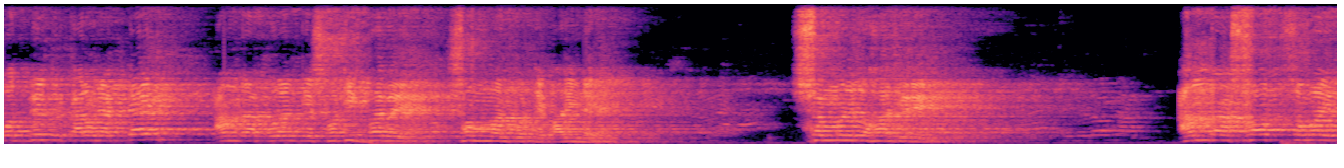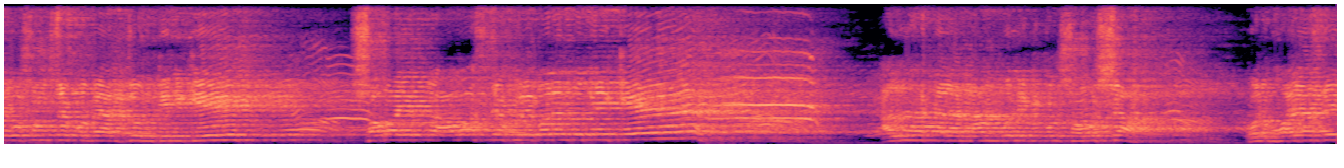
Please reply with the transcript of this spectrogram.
পদ্ধতির কারণ একটাই, আমরা কোরআনকে সঠিকভাবে সম্মান করতে পারি নাই। সম্মানিত হাজিরিন, আমরা সব সময় প্রশংসা করব একজন, তিনি কে? সবাই একটা আওয়াজটা খুলে কে আল্লাহ নাম বলে কি কোনো সমস্যা? কোন ভয় আছে?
